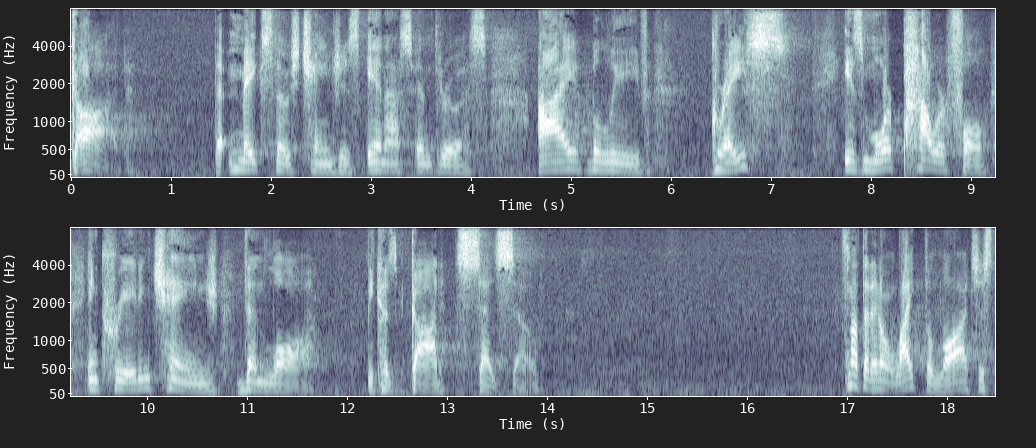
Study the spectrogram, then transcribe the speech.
God that makes those changes in us and through us. I believe grace is more powerful in creating change than law because God says so. It's not that I don't like the law, it's just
